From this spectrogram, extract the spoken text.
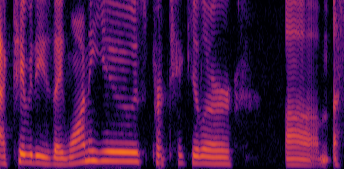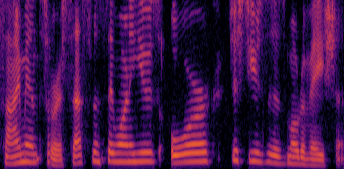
activities they want to use, particular um, assignments or assessments they want to use, or just use it as motivation,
